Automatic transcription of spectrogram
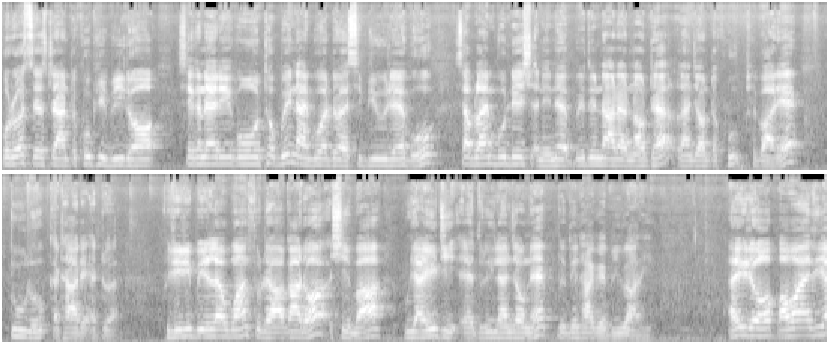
control system တစ်ခုဖြစ်ပြီးတော့ signal တွေကိုထုတ်ပေးနိုင်ဖို့အတွက် CPU တွေကို supply voltage အနေနဲ့ပေးသွင်းထားတဲ့နောက်ထပ်လမ်းကြောင်းတစ်ခုဖြစ်ပါတယ်2လို့ကထားတဲ့အတွက် VDD-PL1 ဆိုတာကတော့အရှင်းပါ VIG L3 လမ်းကြောင်းနဲ့ပေးသွင်းထားခဲ့ပြီးပါပြီအဲဒီတော့ power IC က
